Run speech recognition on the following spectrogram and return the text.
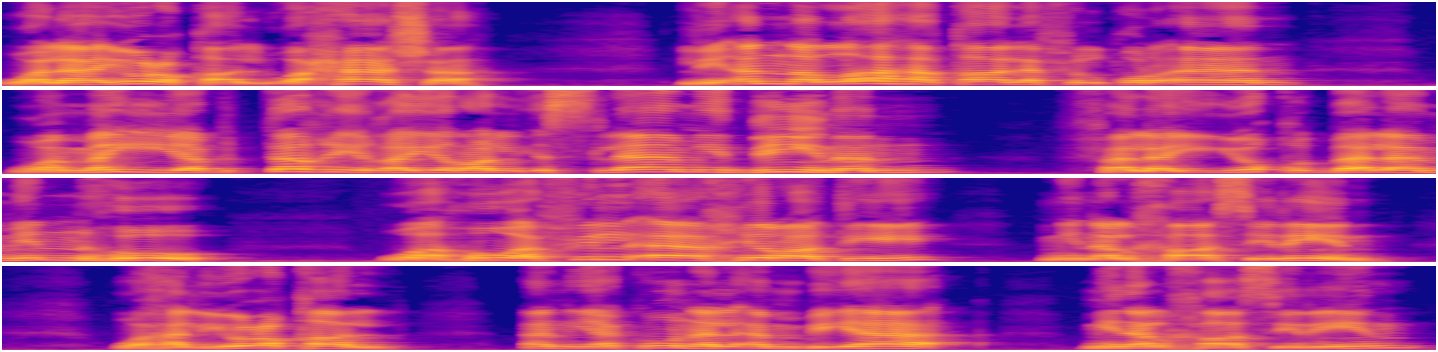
ولا يعقل وحاشا. لأن الله قال في القرآن ومن يبتغي غير الإسلام دينا فلن يقبل منه وهو في الآخرة من الخاسرين. وهل يعقل أن يكون الأنبياء من الخاسرين؟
